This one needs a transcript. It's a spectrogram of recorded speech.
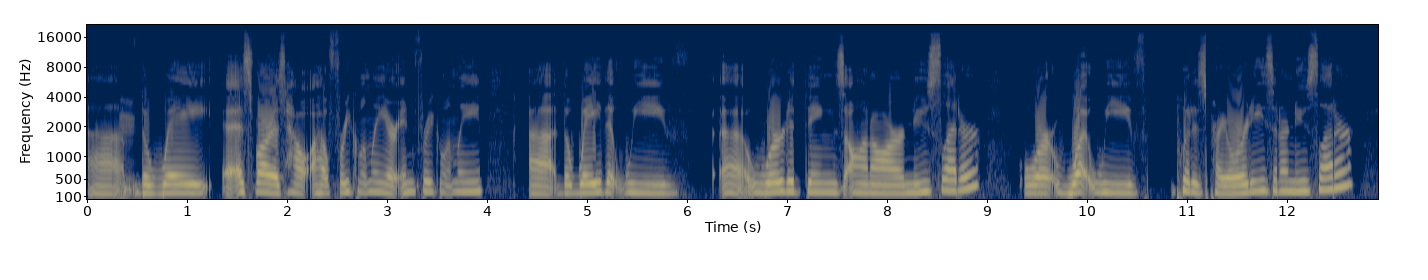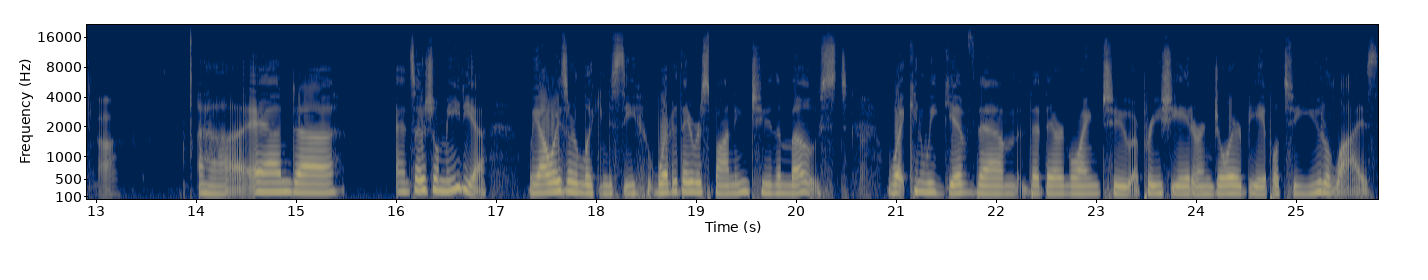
Um, The way, as far as how how frequently or infrequently, uh, the way that we've uh, worded things on our newsletter or what we've put as priorities in our newsletter Ah. uh, and uh, and social media. We always are looking to see what are they responding to the most. What can we give them that they're going to appreciate or enjoy or be able to utilize?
